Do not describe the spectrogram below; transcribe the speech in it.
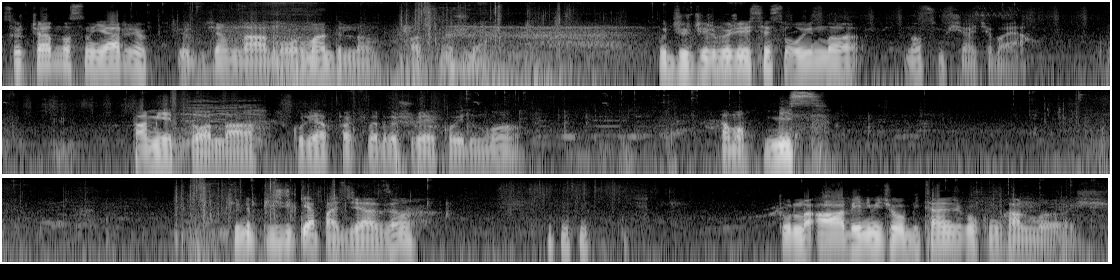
Sırt çantasında yer yok diyor diyeceğim daha normaldir lan. Baksana şuraya. Bu cırcır böceği sesi oyunda nasıl bir şey acaba ya? Tam yetti valla. Kuru yaprakları da şuraya koydum mu? Tamam mis. Şimdi pişlik yapacağız değil mi? Dur la aa benim hiç o bir tanecik okum kalmış.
